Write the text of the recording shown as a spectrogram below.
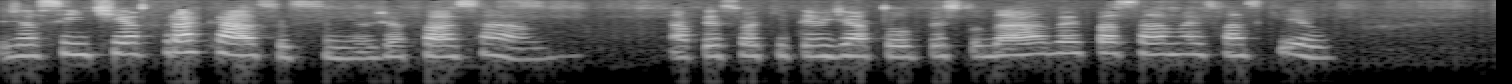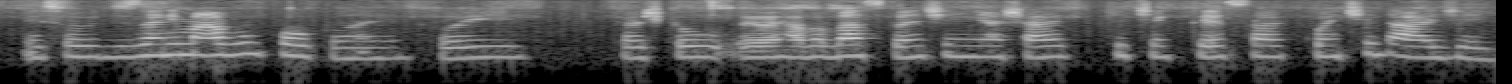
Já sentia fracasso, assim. Eu já faço, ah, a pessoa que tem o dia todo para estudar vai passar mais fácil que eu. Isso desanimava um pouco, né? Foi. Eu acho que eu, eu errava bastante em achar que tinha que ter essa quantidade aí.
